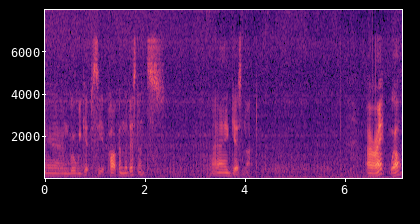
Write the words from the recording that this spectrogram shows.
And will get to see it pop in the distance? I guess not. Alright, well,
